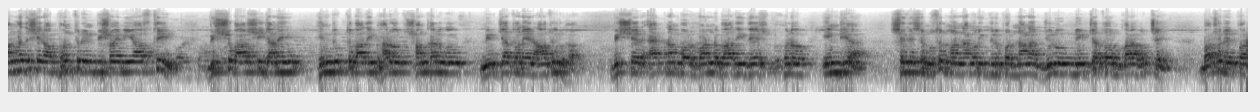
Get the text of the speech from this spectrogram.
বাংলাদেশের অভ্যন্তরীণ বিষয় নিয়ে অস্থির। বিশ্ববাসী জানে হিন্দুত্ববাদী ভারত সংখ্যালঘু নির্যাতনের আতুর হয় বিশ্বের এক নম্বর বর্ণবাদী দেশ হলো ইন্ডিয়া। সে দেশে মুসলমান নাগরিকদের উপর নানা জুলুম, নির্যাতন করা হচ্ছে বছরের পর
